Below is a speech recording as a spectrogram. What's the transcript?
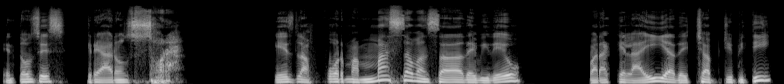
Entonces crearon Sora que es la forma más avanzada de video para que la IA de ChatGPT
